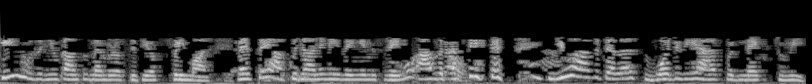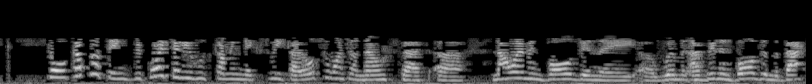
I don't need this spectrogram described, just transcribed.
Keng, who's a new council member of City of Fremont. Yes. वैसे आपको जाने नहीं देंगे मिस रेनू आप बताइए you have to tell us what do we have for So a couple of things. Before I tell you who's coming next week, I also want to announce that uh, now I'm involved in a uh, women. I've been involved in the back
